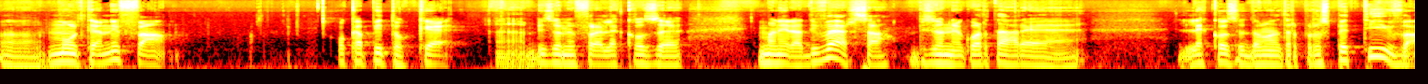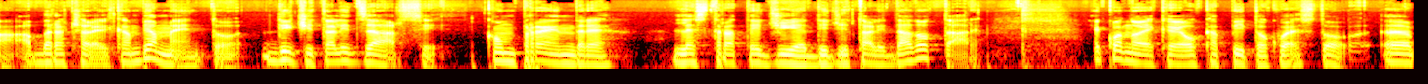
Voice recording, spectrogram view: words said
eh, molti anni fa, ho capito che eh, bisogna fare le cose in maniera diversa, bisogna guardare le cose da un'altra prospettiva, abbracciare il cambiamento, digitalizzarsi, comprendere le strategie digitali da adottare e quando è che ho capito questo? Eh,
